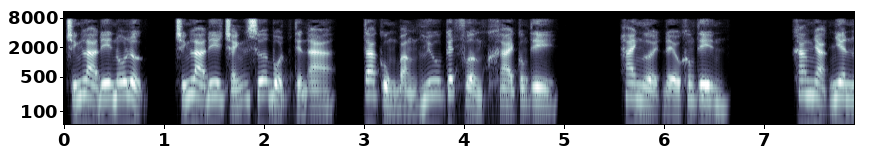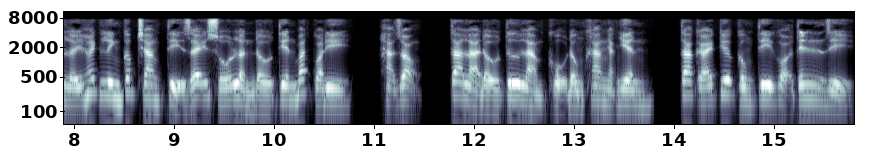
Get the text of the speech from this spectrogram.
chính là đi nỗ lực, chính là đi tránh sữa bột tiền A, ta cùng bằng hữu kết phường khai công ty. Hai người đều không tin. Khang nhạc nhiên lấy hách linh cấp trang tỷ dãy số lần đầu tiên bắt qua đi, hạ giọng, ta là đầu tư làm cổ đông Khang nhạc nhiên, ta cái kia công ty gọi tên gì?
